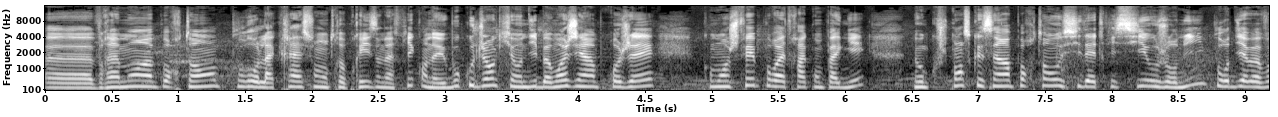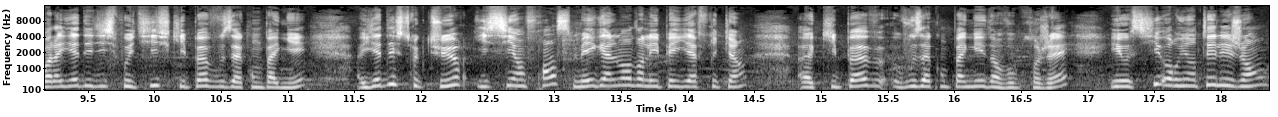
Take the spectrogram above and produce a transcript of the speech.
euh, vraiment important pour la création d'entreprises en Afrique. On a eu beaucoup de gens qui ont dit bah, moi j'ai un projet, comment je fais pour être accompagné? Donc je pense que c'est important aussi d'être ici aujourd'hui pour dire bah, voilà, il y a des dispositifs qui peuvent vous accompagner. Il y a des structures ici en France, mais également dans les pays africains euh, qui peuvent vous accompagner dans vos projets et aussi orienter les gens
